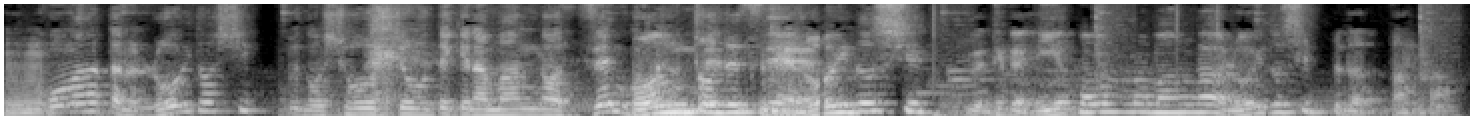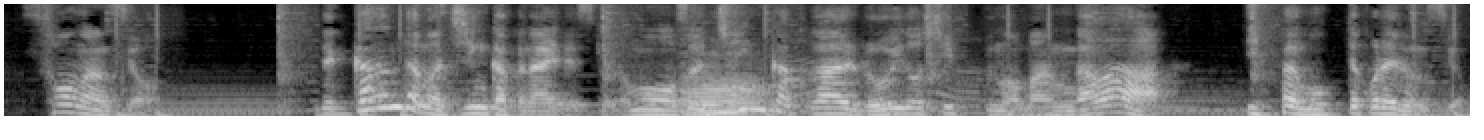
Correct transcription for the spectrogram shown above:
うん。この辺りのロイドシップの象徴的な漫画は全部本当ですね。ロイドシップ。てか、日本の漫画はロイドシップだったんだ。そうなんですよ。で、ガンダムは人格ないですけども、そういう人格があるロイドシップの漫画はいっぱい持ってこれるんですよ。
